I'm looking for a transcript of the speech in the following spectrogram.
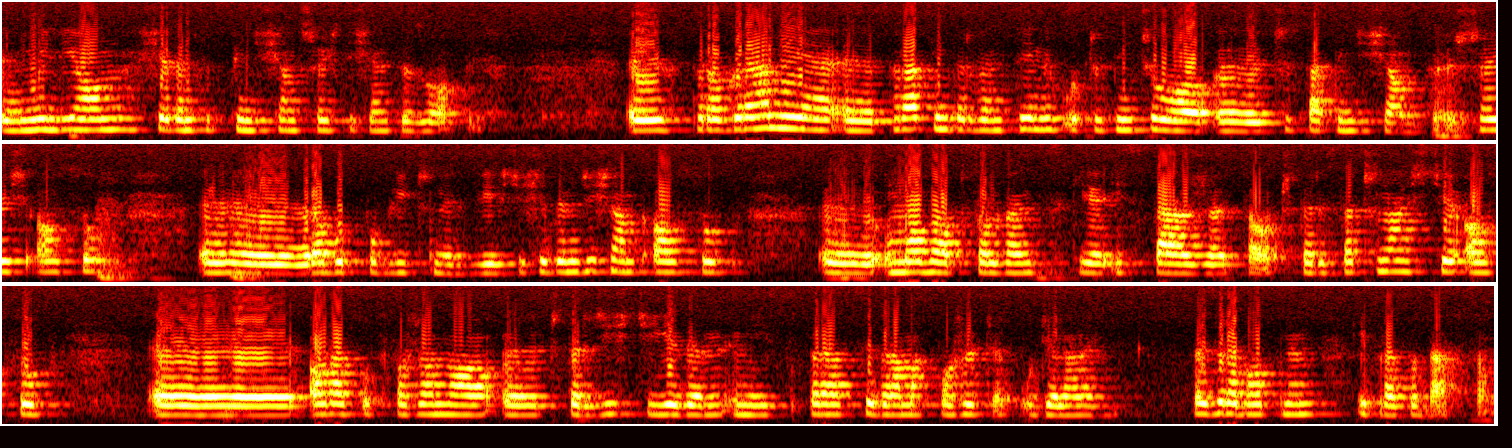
1 756 tysięcy złotych. W programie prac interwencyjnych uczestniczyło e, 356 osób, robót publicznych 270 osób, umowy absolwenckie i staże to 413 osób e, oraz utworzono e, 41 miejsc pracy w ramach pożyczek udzielanych bezrobotnym i pracodawcom.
